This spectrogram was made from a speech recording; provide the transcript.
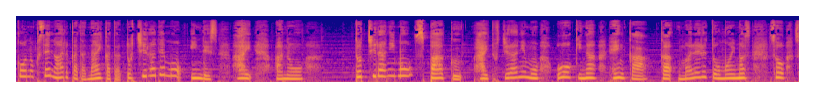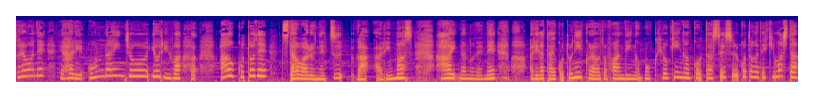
考の癖のある方、ない方、どちらでもいいんです。はい。あの、どちらにもスパーク、はい、どちらにも大きな変化が生まれると思います。そうそれはねやはりオンライン上よりは会うことで伝わる熱があります。はいなのでねありがたいことにクラウドファンディング目標金額を達成することができました。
